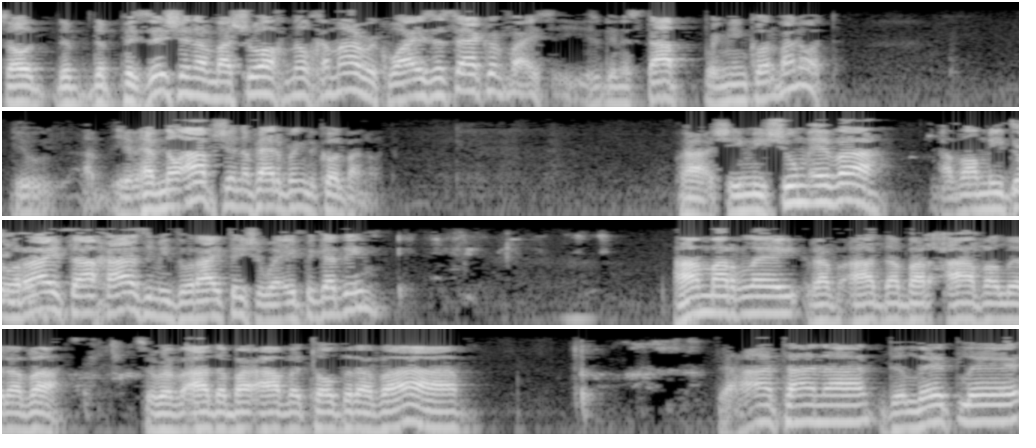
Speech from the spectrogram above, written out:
So the, the position of Mashuach Milchama requires a sacrifice. He's going to stop bringing korbanot. You, you have no option of how to bring the korbanot. Rashi Mishum Eva. Aval midoraita midoraita. Amar Rav Ada bar Ava. So Rav Ada bar Ava told Rava, V'hatana delet le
